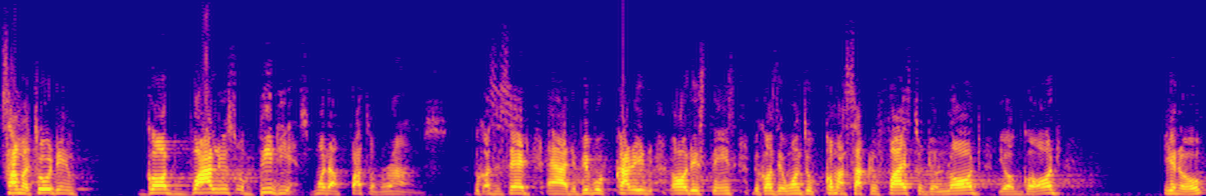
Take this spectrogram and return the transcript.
Samuel told him, God values obedience more than fat of rams. Because he said uh, the people carried all these things because they want to come and sacrifice to the Lord your God, you know,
